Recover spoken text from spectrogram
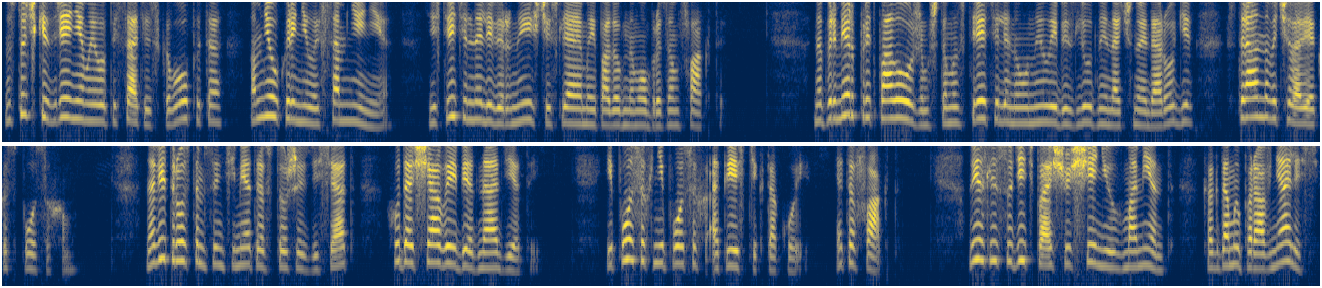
Но с точки зрения моего писательского опыта, во мне укоренилось сомнение, действительно ли верны исчисляемые подобным образом факты. Например, предположим, что мы встретили на унылой безлюдной ночной дороге странного человека с посохом. На вид ростом сантиметров 160, худощавый и бедно одетый. И посох не посох, а пестик такой. Это факт. Но если судить по ощущению в момент, когда мы поравнялись,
